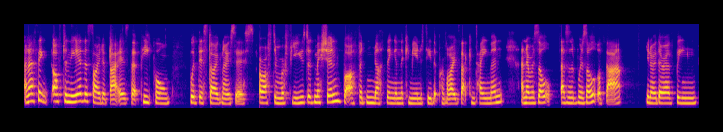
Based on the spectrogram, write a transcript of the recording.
And I think often the other side of that is that people with this diagnosis are often refused admission but offered nothing in the community that provides that containment and a result as a result of that you know there have been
